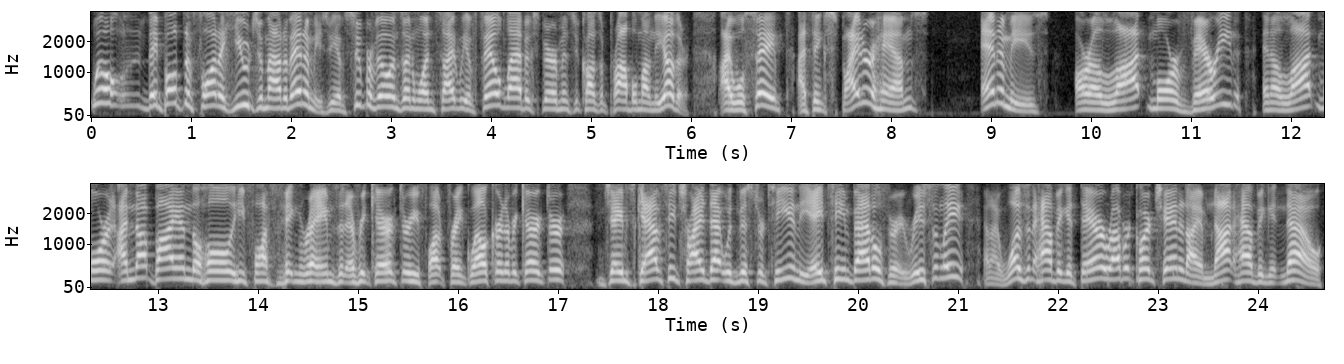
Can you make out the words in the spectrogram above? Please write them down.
Well, they both have fought a huge amount of enemies. We have supervillains on one side, we have failed lab experiments who cause a problem on the other. I will say, I think Spider Ham's enemies are a lot more varied and a lot more. I'm not buying the whole he fought Ving Rhames at every character, he fought Frank Welker at every character. James Gavsey tried that with Mr. T in the A Team battle very recently, and I wasn't having it there, Robert Clark Chan, and I am not having it now.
